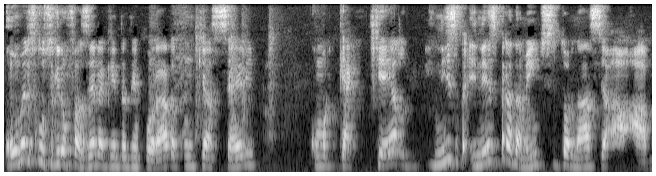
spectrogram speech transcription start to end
como eles conseguiram fazer na quinta temporada com que a série, como que aquela, inesper- inesperadamente se tornasse a, a,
